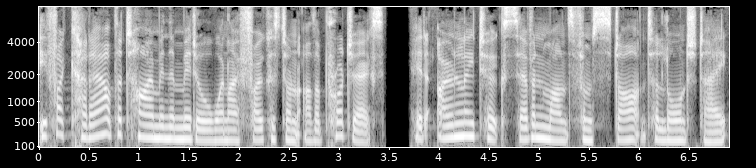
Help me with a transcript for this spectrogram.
If I cut out the time in the middle when I focused on other projects, it only took seven months from start to launch date,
